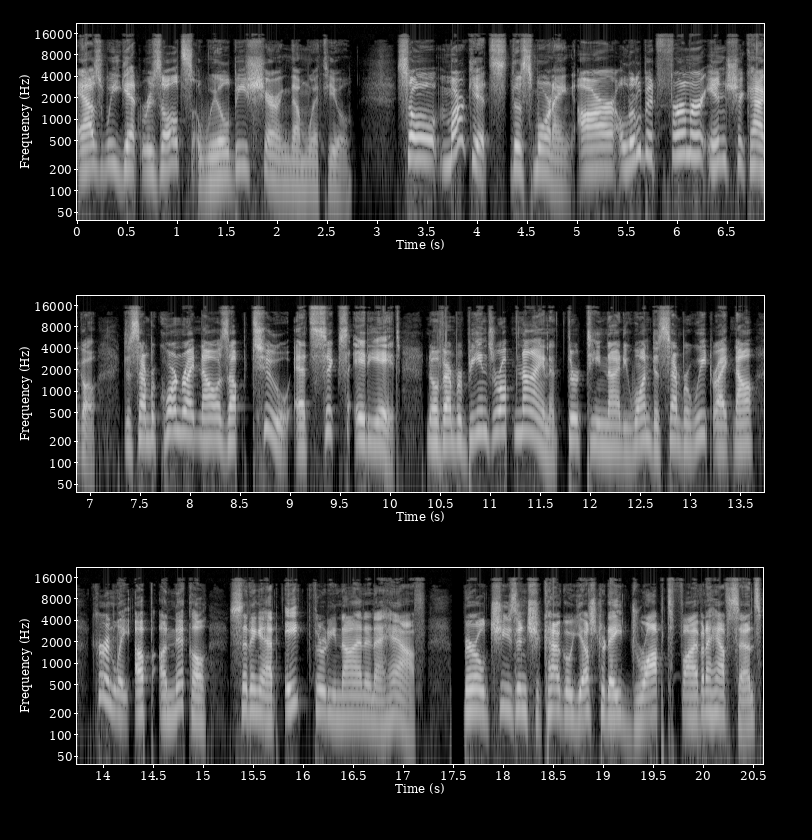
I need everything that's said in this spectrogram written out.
as we get results, we'll be sharing them with you. So, markets this morning are a little bit firmer in Chicago. December corn right now is up 2 at 688. November beans are up 9 at 1391. December wheat right now currently up a nickel, sitting at 839 and a half. Barreled cheese in Chicago yesterday dropped five and a half cents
